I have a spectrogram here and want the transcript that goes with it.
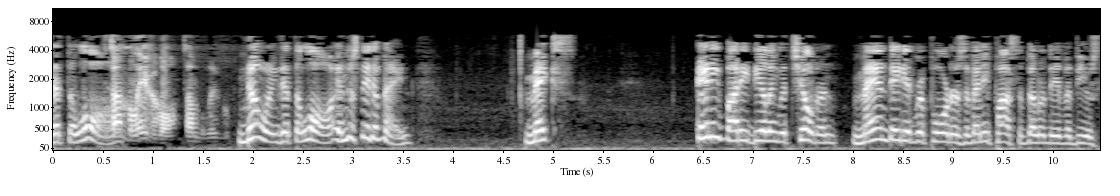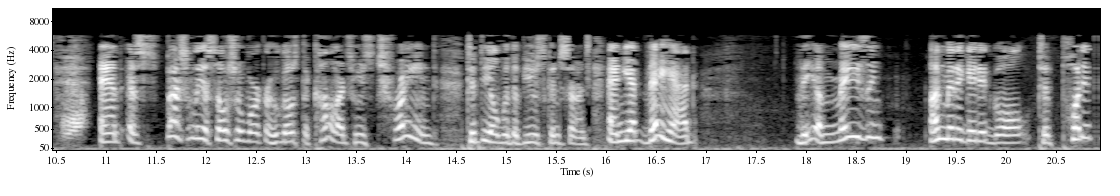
that the law It's unbelievable. It's unbelievable. knowing that the law in the state of Maine makes anybody dealing with children mandated reporters of any possibility of abuse. Yeah. And especially a social worker who goes to college who's trained to deal with abuse concerns. And yet they had the amazing unmitigated goal to put it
